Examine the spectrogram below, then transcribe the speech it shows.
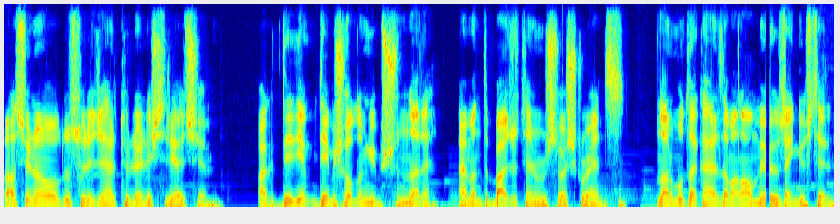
Rasyonel olduğu sürece her türlü eleştiriye açığım. Bak dediğim, demiş olduğum gibi şunları. The budget and research grants. Bunları mutlaka her zaman almaya özen gösterin.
